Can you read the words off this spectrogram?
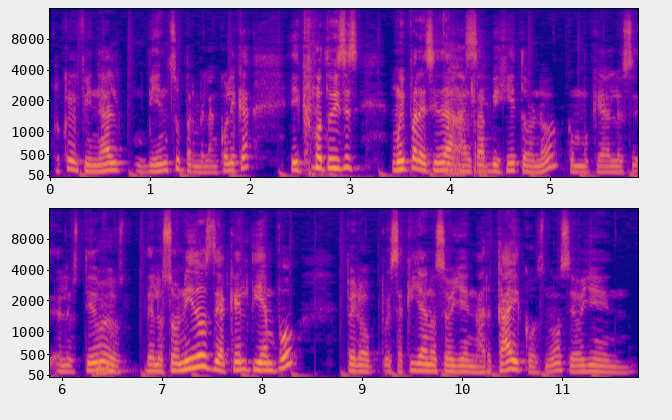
creo que al final, bien súper melancólica. Y como tú dices, muy parecida ah, al rap viejito, ¿no? Como que a los, a los, de los sonidos de aquel tiempo. Pero pues aquí ya no se oyen arcaicos, ¿no? Se oyen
